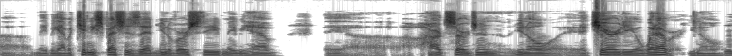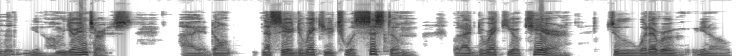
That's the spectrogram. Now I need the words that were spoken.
uh, maybe have a kidney specialist at university, maybe have a, uh, heart surgeon, you know, at charity or whatever, you know, Mhm. you know, I'm your internist. I don't necessarily direct you to a system, but I direct your care to whatever, you know,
